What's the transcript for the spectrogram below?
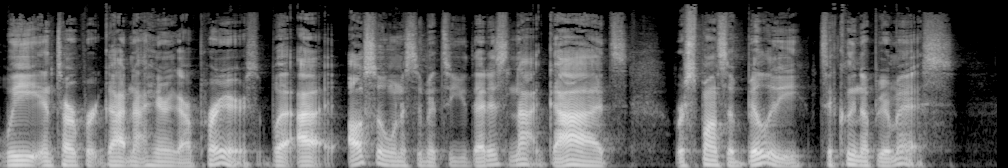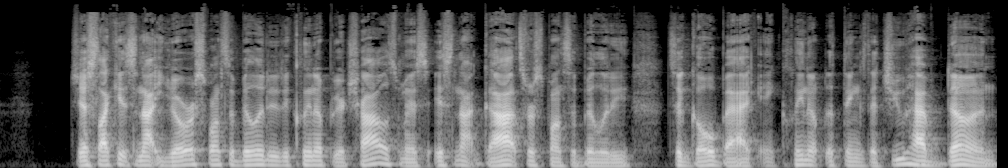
we interpret God not hearing our prayers. But I also want to submit to you that it's not God's responsibility to clean up your mess. Just like it's not your responsibility to clean up your child's mess, it's not God's responsibility to go back and clean up the things that you have done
